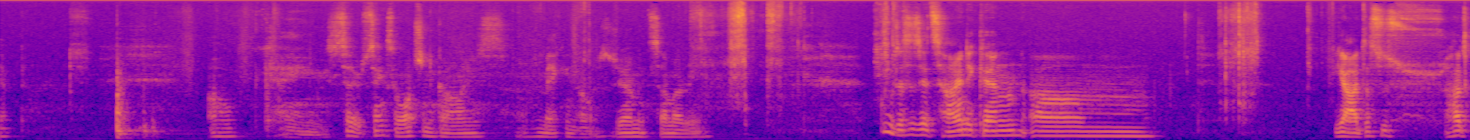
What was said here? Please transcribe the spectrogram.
Yep. Okay, so thanks for watching guys. I'm making our German summary. Gut, das ist jetzt Heineken. Ähm, ja, das ist halt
